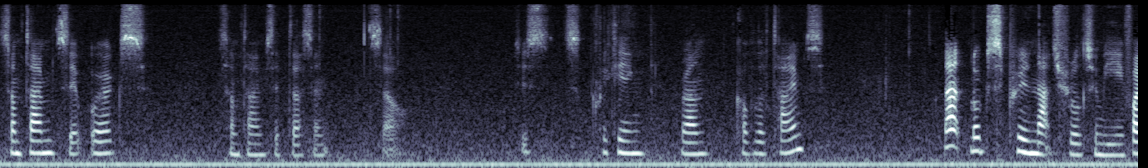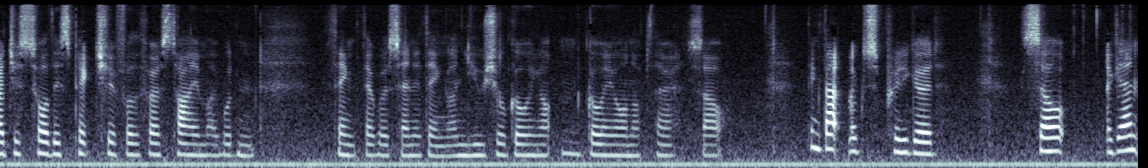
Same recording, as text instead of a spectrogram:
Sometimes it works sometimes it doesn't so just clicking around a couple of times. That looks pretty natural to me. If I just saw this picture for the first time I wouldn't think there was anything unusual going on going on up there so I think that looks pretty good. So again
